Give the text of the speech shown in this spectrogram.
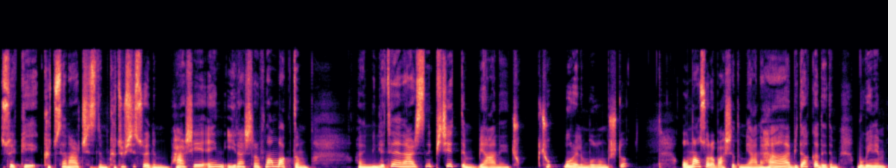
Sürekli kötü senaryo çizdim. Kötü bir şey söyledim. Her şeye en iğrenç tarafından baktım. Hani milletin enerjisini piç ettim yani. Çok çok moralim bozulmuştu. Ondan sonra başladım yani. Ha bir dakika dedim. Bu benim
